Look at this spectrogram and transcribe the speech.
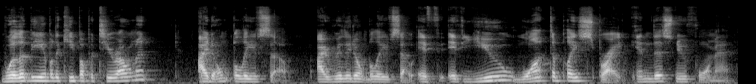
Will it be able to keep up a Tearlament? I don't believe so. I really don't believe so. If if you want to play Sprite in this new format,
